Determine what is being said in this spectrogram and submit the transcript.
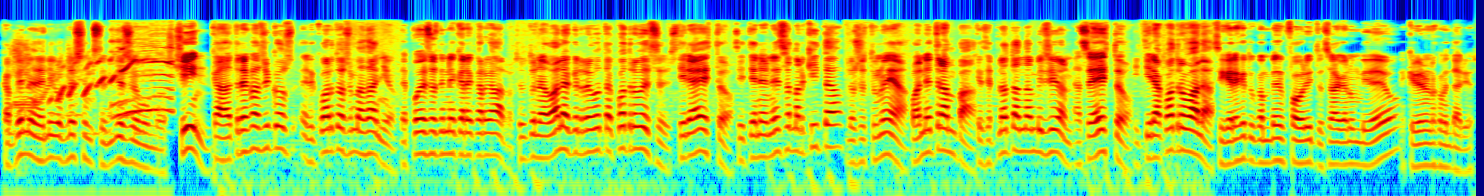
Campeones de League of Legends en 10 segundos. Shin, cada 3 básicos, el cuarto hace más daño. Después de eso tiene que recargar. Suelta una bala que rebota 4 veces. Tira esto. Si tienen esa marquita, los estunea. Pone trampa, que se explotan de ambición. Hace esto y tira 4 balas. Si querés que tu campeón favorito salga en un video, escribir en los comentarios.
